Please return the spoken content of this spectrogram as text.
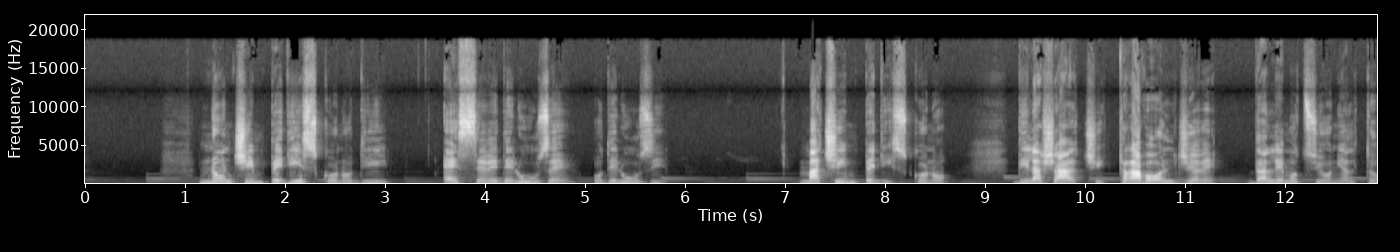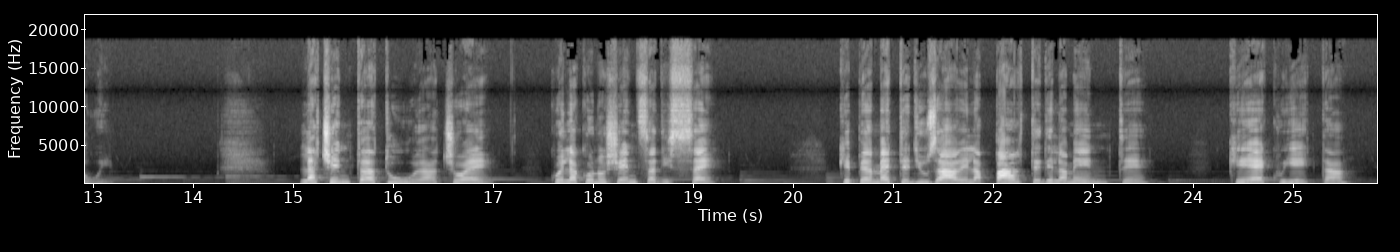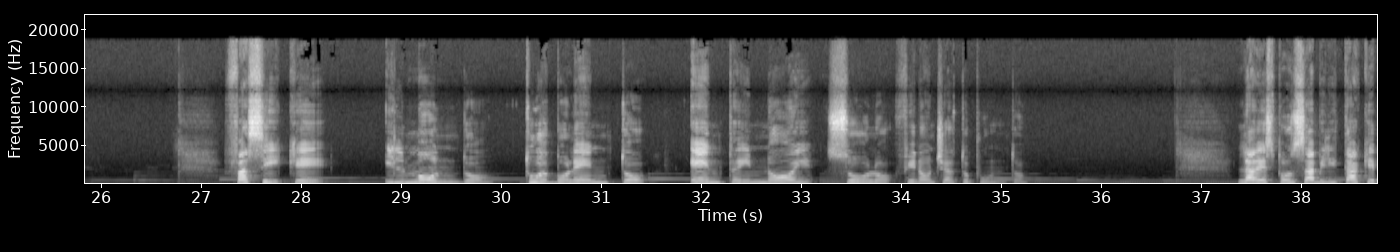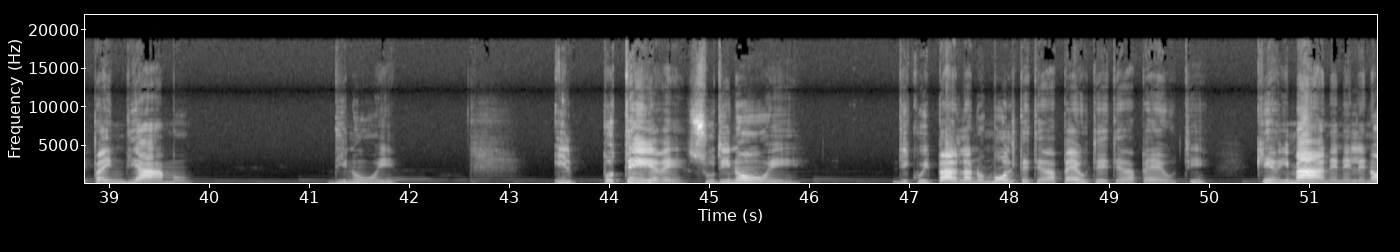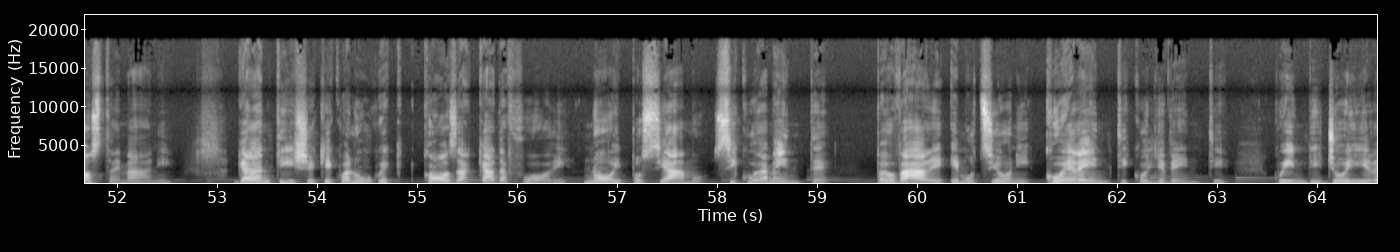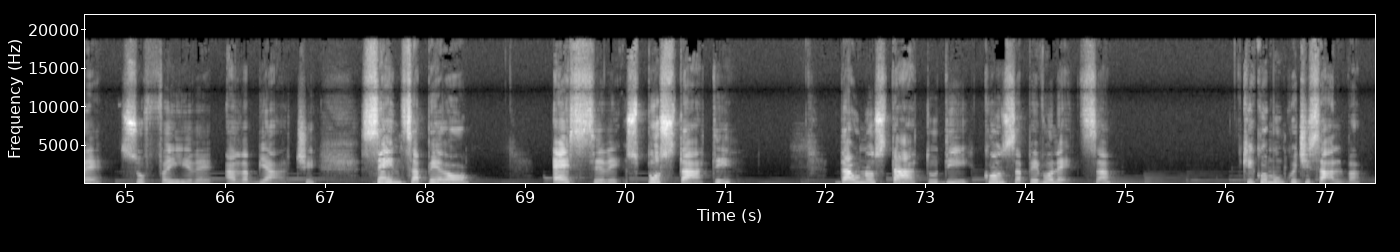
non ci impediscono di essere deluse o delusi, ma ci impediscono di lasciarci travolgere dalle emozioni altrui. La centratura, cioè quella conoscenza di sé che permette di usare la parte della mente che è quieta, fa sì che il mondo turbolento entri in noi solo fino a un certo punto. La responsabilità che prendiamo di noi, il potere su di noi di cui parlano molte terapeute e terapeuti, che rimane nelle nostre mani, garantisce che qualunque cosa accada fuori, noi possiamo sicuramente provare emozioni coerenti con gli eventi, quindi gioire, soffrire, arrabbiarci, senza però essere spostati da uno stato di consapevolezza che comunque ci salva.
